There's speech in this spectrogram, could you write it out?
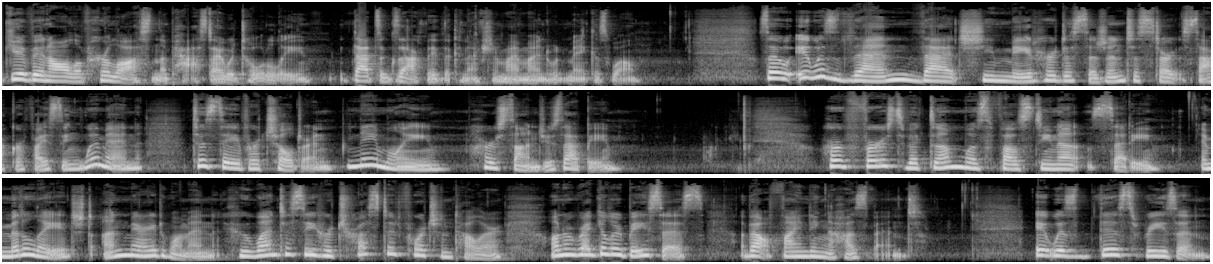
given all of her loss in the past, I would totally that's exactly the connection my mind would make as well. So it was then that she made her decision to start sacrificing women to save her children, namely her son Giuseppe. Her first victim was Faustina Setti, a middle aged, unmarried woman who went to see her trusted fortune teller on a regular basis about finding a husband. It was this reason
